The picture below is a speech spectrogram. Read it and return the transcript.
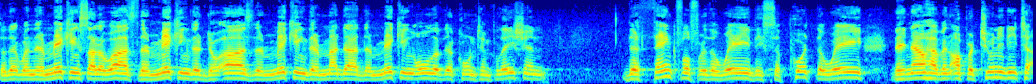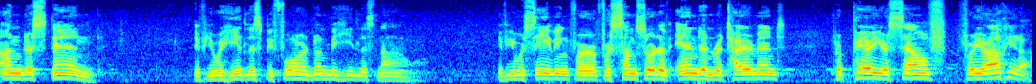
so that when they're making salawats, they're making their du'as, they're making their madad, they're making all of their contemplation They're thankful for the way, they support the way, they now have an opportunity to understand. If you were heedless before, don't be heedless now. If you were saving for, for some sort of end and retirement, prepare yourself for your akhirah.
